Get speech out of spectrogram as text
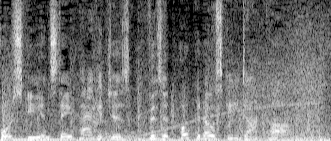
For ski and stay packages, visit Poconoski.com.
